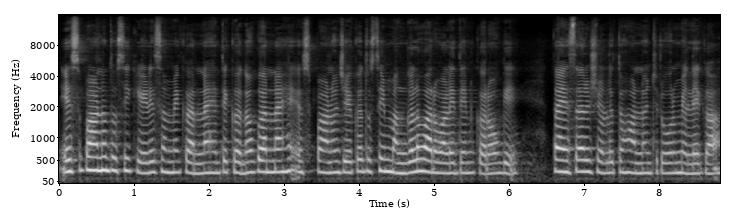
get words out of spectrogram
ਇਸ ਉਪਾਅ ਨੂੰ ਤੁਸੀਂ ਕਿਹੜੇ ਸਮੇਂ ਕਰਨਾ ਹੈ ਤੇ ਕਦੋਂ ਕਰਨਾ ਹੈ? ਇਸ ਉਪਾਅ ਨੂੰ ਜੇਕਰ ਤੁਸੀਂ ਮੰਗਲਵਾਰ ਵਾਲੇ ਦਿਨ ਕਰੋਗੇ, ਤਾਂ ਇਸ ਦਾ ਰਿਜ਼ਲਟ ਤੁਹਾਨੂੰ ਜ਼ਰੂਰ ਮਿਲੇਗਾ।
